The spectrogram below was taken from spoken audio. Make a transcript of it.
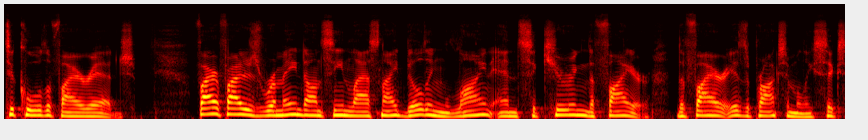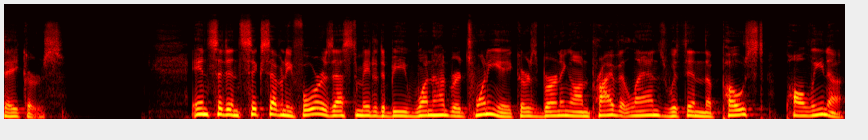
to cool the fire edge. Firefighters remained on scene last night, building line and securing the fire. The fire is approximately six acres. Incident 674 is estimated to be 120 acres burning on private lands within the Post Paulina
